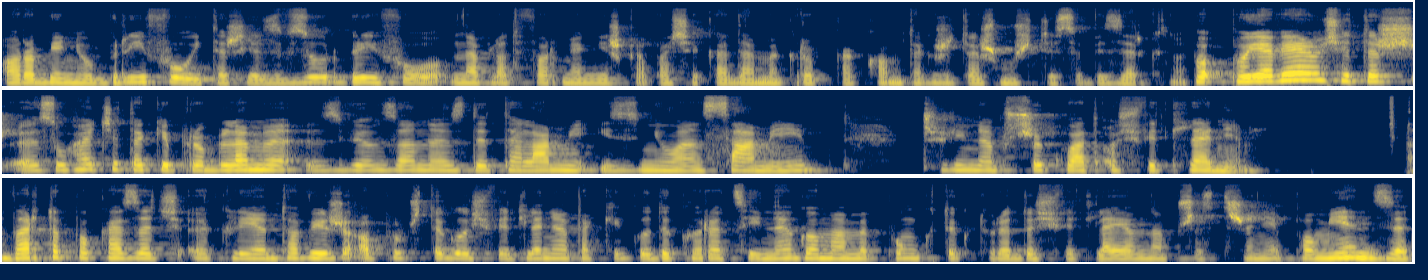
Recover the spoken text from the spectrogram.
o robieniu briefu i też jest wzór briefu na platformie agnieszkapasiekadamy.com, także też możecie sobie zerknąć. Po, pojawiają się też, e, słuchajcie, takie problemy związane z detalami i z niuansami, czyli na przykład oświetlenie. Warto pokazać e, klientowi, że oprócz tego oświetlenia takiego dekoracyjnego mamy punkty, które doświetlają na przestrzenie pomiędzy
